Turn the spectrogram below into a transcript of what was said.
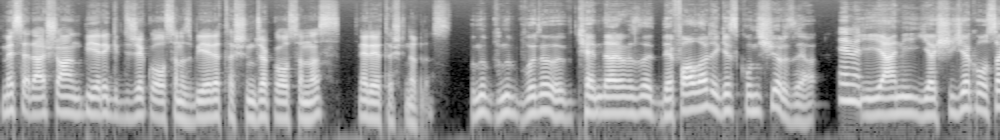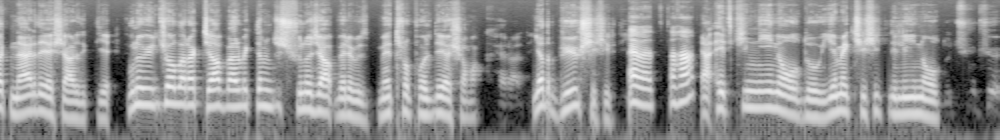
Mesela şu an bir yere gidecek olsanız, bir yere taşınacak olsanız nereye taşınırdınız? Bunu bunu bunu kendi aramızda defalarca kez konuşuyoruz ya. Evet. Yani yaşayacak olsak nerede yaşardık diye. Buna ülke olarak cevap vermekten önce şunu cevap verebiliriz. Metropolde yaşamak herhalde. Ya da büyük şehir. Evet. Aha. Yani etkinliğin olduğu, yemek çeşitliliğin olduğu. Çünkü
